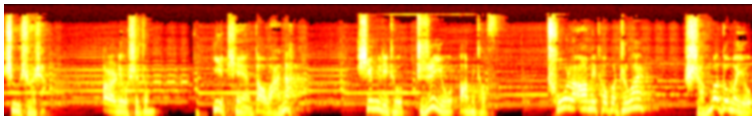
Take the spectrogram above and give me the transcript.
修学上，二六时中，一天到晚呢，心里头只有阿弥陀佛，除了阿弥陀佛之外，什么都没有。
